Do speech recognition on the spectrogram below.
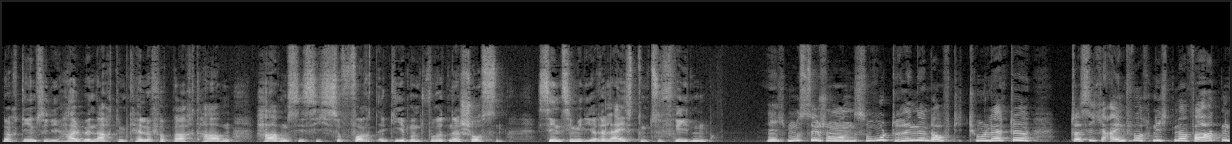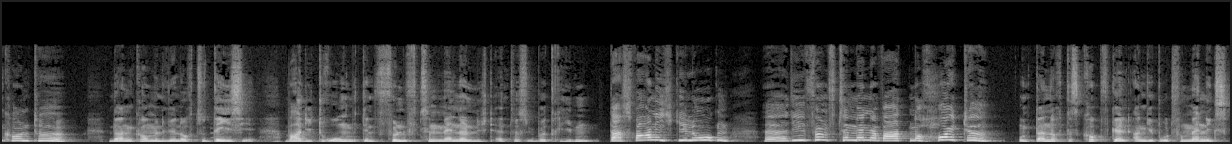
nachdem sie die halbe Nacht im Keller verbracht haben, haben sie sich sofort ergeben und wurden erschossen. Sind sie mit ihrer Leistung zufrieden? Ich musste schon so dringend auf die Toilette, dass ich einfach nicht mehr warten konnte. Dann kommen wir noch zu Daisy. War die Drohung mit den 15 Männern nicht etwas übertrieben? Das war nicht gelogen. Äh, die 15 Männer warten noch heute. Und dann noch das Kopfgeldangebot von Mannix.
